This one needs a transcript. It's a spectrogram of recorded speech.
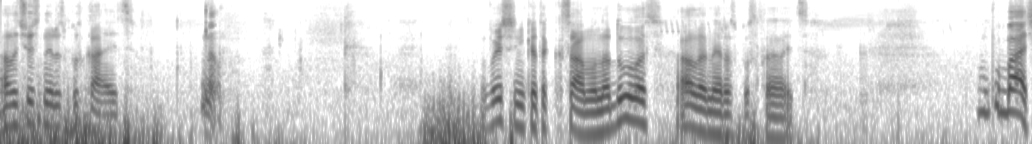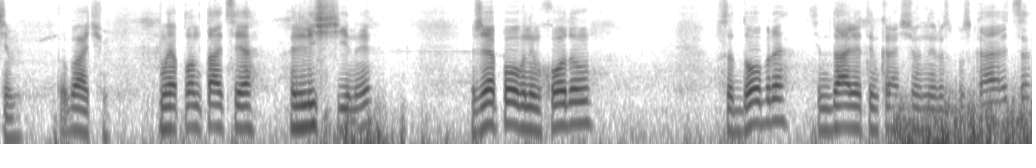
але щось не розпускається. Ну. Вишенька так само надулась, але не розпускається. Ну, побачимо, побачимо. Моя плантація ліщини вже повним ходом. Все добре. Чим далі, тим краще вони розпускаються.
